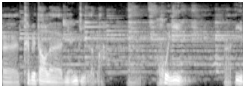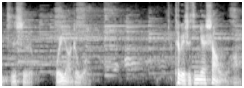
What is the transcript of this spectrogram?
呃，特别到了年底了吧，会议啊一直是围绕着我，特别是今天上午啊，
